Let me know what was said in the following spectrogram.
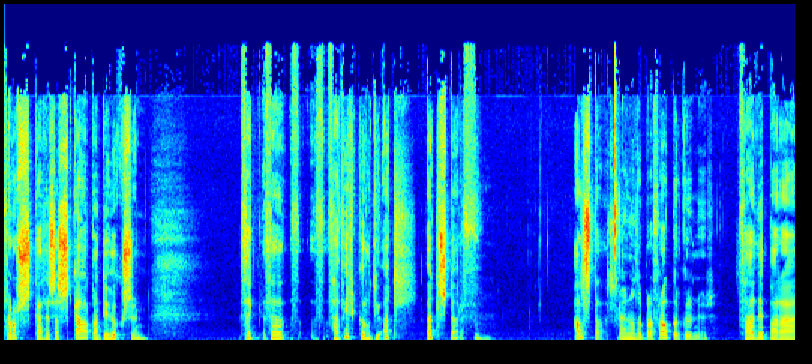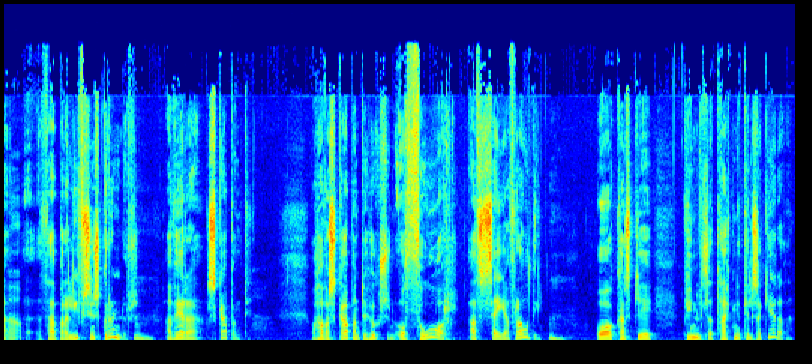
þroska þessa skapandi hugsun það, það, það virkar út í öll, öll störf mm. Allstaðar. Það er náttúrulega bara frábær grunnur. Það er bara, það er bara lífsins grunnur mm. að vera skapandi og hafa skapandi hugsun og þór að segja frá því mm. og kannski pínulega tækni til þess að gera það.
